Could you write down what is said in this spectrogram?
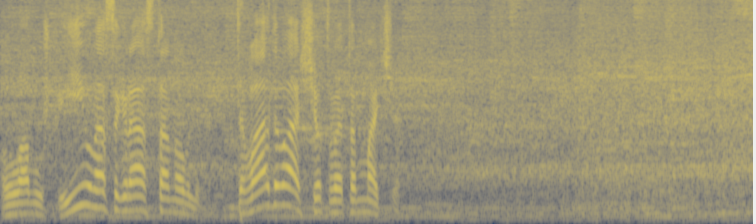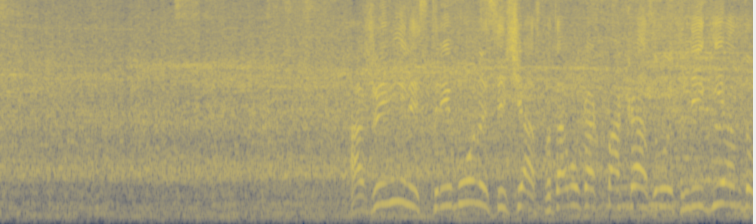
ловушкой. И у нас игра остановлена. 2-2 счет в этом матче. Оживились трибуны сейчас, потому как показывают легенду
